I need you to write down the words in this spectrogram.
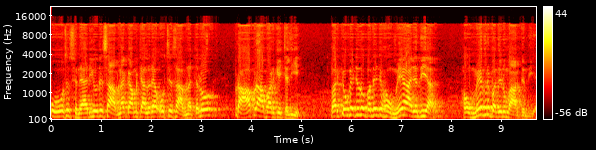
ਉਸ ਸਿਨੈਰੀਓ ਦੇ ਹਿਸਾਬ ਨਾਲ ਕੰਮ ਚੱਲ ਰਿਹਾ, ਉਸੇ ਹਿਸਾਬ ਨਾਲ ਚਲੋ ਭਰਾ ਭਰਾ ਬਣ ਕੇ ਚੱਲੀਏ। ਪਰ ਕਿਉਂਕਿ ਜਦੋਂ ਬੰਦੇ 'ਚ ਹਉਮੈ ਆ ਜਾਂਦੀ ਆ, ਹਉਮੈ ਫਿਰ ਬੰਦੇ ਨੂੰ ਮਾਰ ਦਿੰਦੀ ਆ।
